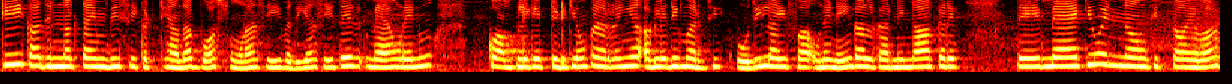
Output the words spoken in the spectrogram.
ਠੀਕ ਆ, ਜਿੰਨਾ ਟਾਈਮ ਵੀ ਸੀ ਇਕੱਠਿਆਂ ਦਾ, ਬਹੁਤ ਸੋਹਣਾ ਸੀ, ਵਧੀਆ ਸੀ ਤੇ ਮੈਂ ਹੁਣ ਇਹਨੂੰ ਕੋਂਪਲੀਕੇਟਿਡ ਕਿਉਂ ਕਰ ਰਹੀ ਹਾਂ ਅਗਲੇ ਦੀ ਮਰਜ਼ੀ, ਉਹਦੀ ਲਾਈਫ ਆ, ਉਹਨੇ ਨਹੀਂ ਗੱਲ ਕਰਨੀ, ਨਾ ਕਰੇ। ਅਤੇ ਮੈਂ ਕਿਉਂ ਇੰਨਾ ਉਹ ਕੀਤਾ ਹੋਇਆ ਵਾ?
